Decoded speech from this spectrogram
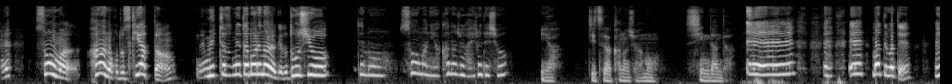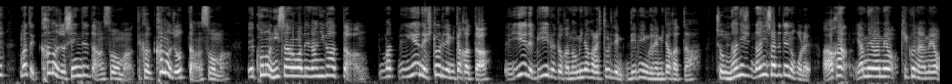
え、そうま、花のこと好きやったん？めっちゃネタバレなんやけど、どうしよう。でも、相馬には彼女がいるでしょ？いや、実は彼女はもう、死んだんだ。えー、え、え、待って待って。え、待って、彼女死んでたん？相馬。てか、彼女おったん？相馬。え、この2、3話で何があったん？待って、家で一人で見たかった家でビールとか飲みながら一人でリビングで見たかったちょ、何、何されてんのこれ？あかん。やめようやめよう。聞くのやめよ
